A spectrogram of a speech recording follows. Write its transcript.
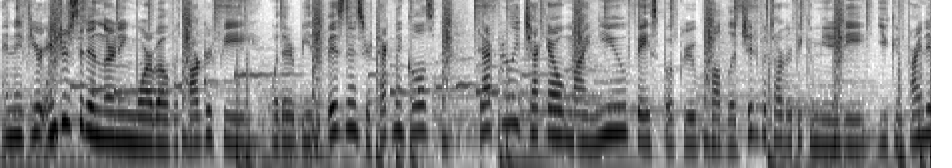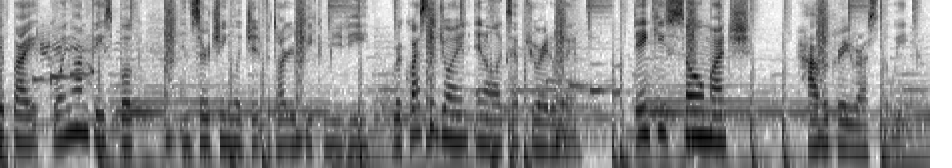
And if you're interested in learning more about photography, whether it be the business or technicals, definitely check out my new Facebook group called Legit Photography Community. You can find it by going on Facebook and searching Legit Photography Community. Request to join, and I'll accept you right away. Thank you so much. Have a great rest of the week.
